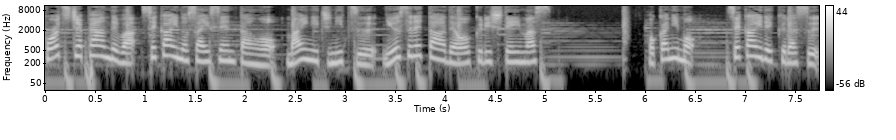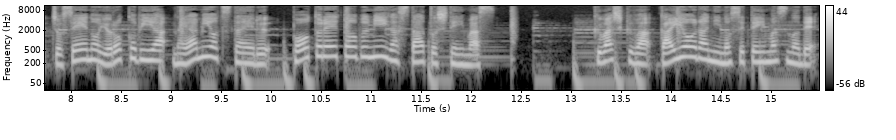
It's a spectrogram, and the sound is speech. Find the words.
Quartz Japan では世界の最先端を毎日2通ニュースレターでお送りしています。他にも世界で暮らす女性の喜びや悩みを伝えるポートレートオブミーがスタートしています。詳しくは概要欄に載せていますので、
